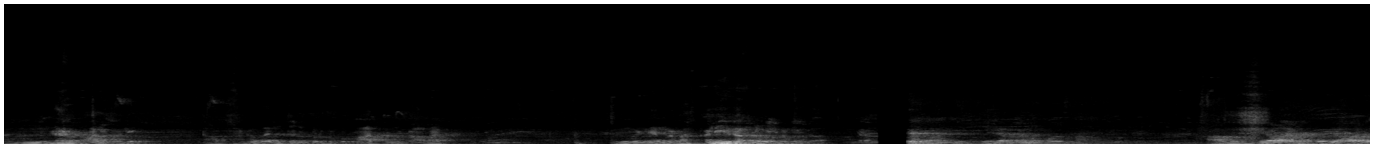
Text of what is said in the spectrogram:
అందరూ పాల్గొని ఆ భగవంతుడి కొరకు పాత్రలు కావాలి. ఎందుకంటే మన కలియుగంలో ఉన్నాం ఆ వచ్చేవాడు పోయేవాడు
